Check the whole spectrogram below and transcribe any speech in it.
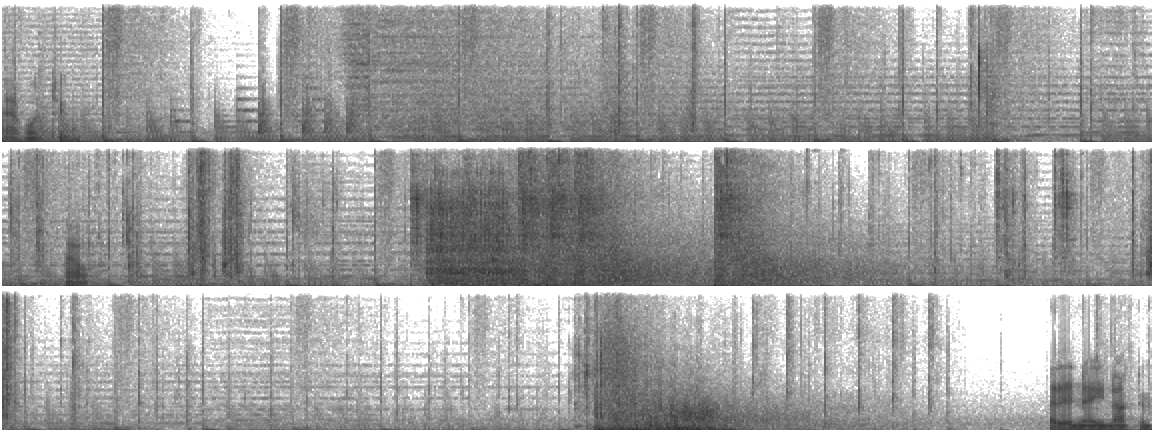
I have one too. Out. I didn't know you knocked him.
